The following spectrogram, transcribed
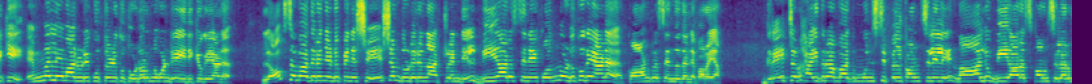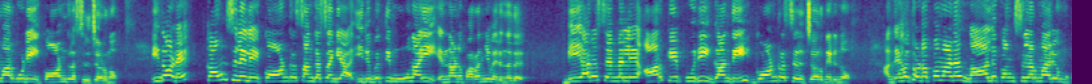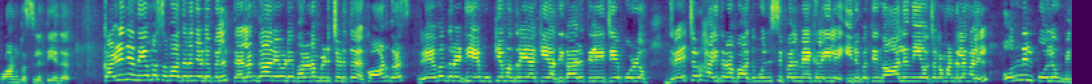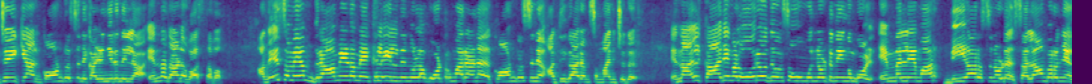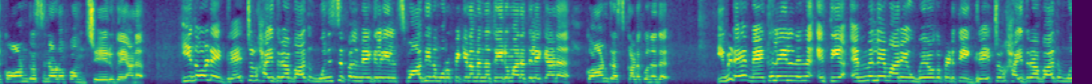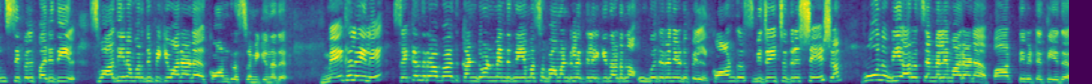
മേഖലയ്ക്ക് M L എമാരുടെ കുത്തൊഴുക്ക് തുടർന്നുകൊണ്ടേയിരിക്കുകയാണ് ലോക്സഭാ തിരഞ്ഞെടുപ്പിന് ശേഷം തുടരുന്ന ട്രെൻഡിൽ ബി ആർ എസിനെ കൊന്നൊടുക്കുകയാണ് കോൺഗ്രസ് എന്ന് തന്നെ പറയാം. ഗ്രേറ്റർ ഹൈദരാബാദ് മുനിസിപ്പൽ കൗൺസിലിലെ നാലു ബി ആർ എസ് കൗൺസിലർമാർ കൂടി കോൺഗ്രസിൽ ചേർന്നു. ഇതോടെ കൗൺസിലിലെ കോൺഗ്രസ് അംഗസംഖ്യ ഇരുപത്തിമൂന്നായി എന്നാണ് പറഞ്ഞു വരുന്നത്. B R S M L A R K Puri Gandhi കോൺഗ്രസിൽ ചേർന്നിരുന്നു. അദ്ദേഹത്തോടൊപ്പമാണ് നാല് കൗൺസിലർമാരും കോൺഗ്രസിലെത്തിയത്. കഴിഞ്ഞ നിയമസഭാ തെരഞ്ഞെടുപ്പിൽ തെലങ്കാനയുടെ ഭരണം പിടിച്ചെടുത്ത് കോൺഗ്രസ് രേവന്ത് റെഡ്ഡിയെ മുഖ്യമന്ത്രിയാക്കി അധികാരത്തിലേറ്റിയപ്പോഴും ഗ്രേറ്റർ ഹൈദരാബാദ് മുനിസിപ്പൽ മേഖലയിലെ ഇരുപത്തിനാല് നിയോജക മണ്ഡലങ്ങളിൽ ഒന്നിൽ പോലും വിജയിക്കാൻ കോൺഗ്രസിന് കഴിഞ്ഞിരുന്നില്ല എന്നതാണ് വാസ്തവം. അതേസമയം ഗ്രാമീണ മേഖലയിൽ നിന്നുള്ള വോട്ടർമാരാണ് കോൺഗ്രസിന് അധികാരം സമ്മാനിച്ചത്. എന്നാൽ കാര്യങ്ങൾ ഓരോ ദിവസവും മുന്നോട്ട് നീങ്ങുമ്പോൾ എം എൽ എമാർ ബി ആർ എസിനോട് സലാം പറഞ്ഞ് കോൺഗ്രസിനോടൊപ്പം ചേരുകയാണ്. ഇതോടെ ഗ്രേറ്റർ ഹൈദരാബാദ് മുനിസിപ്പൽ മേഖലയിൽ സ്വാധീനം ഉറപ്പിക്കണമെന്ന തീരുമാനത്തിലേക്കാണ് കോൺഗ്രസ് കടക്കുന്നത്. ഇവിടെ മേഖലയിൽ നിന്ന് എത്തിയ എം എൽ എമാരെ ഉപയോഗപ്പെടുത്തി ഗ്രേറ്റർ ഹൈദരാബാദ് മുനിസിപ്പൽ പരിധിയിൽ സ്വാധീനം വർദ്ധിപ്പിക്കുവാനാണ് കോൺഗ്രസ് ശ്രമിക്കുന്നത്. മേഖലയിലെ സെക്കന്ദരാബാദ് കണ്ടോൺമെന്റ് നിയമസഭാ മണ്ഡലത്തിലേക്ക് നടന്ന ഉപതെരഞ്ഞെടുപ്പിൽ കോൺഗ്രസ് വിജയിച്ചതിന് ശേഷം മൂന്ന് B R S M L എമാരാണ് party വിട്ടെത്തിയത്.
